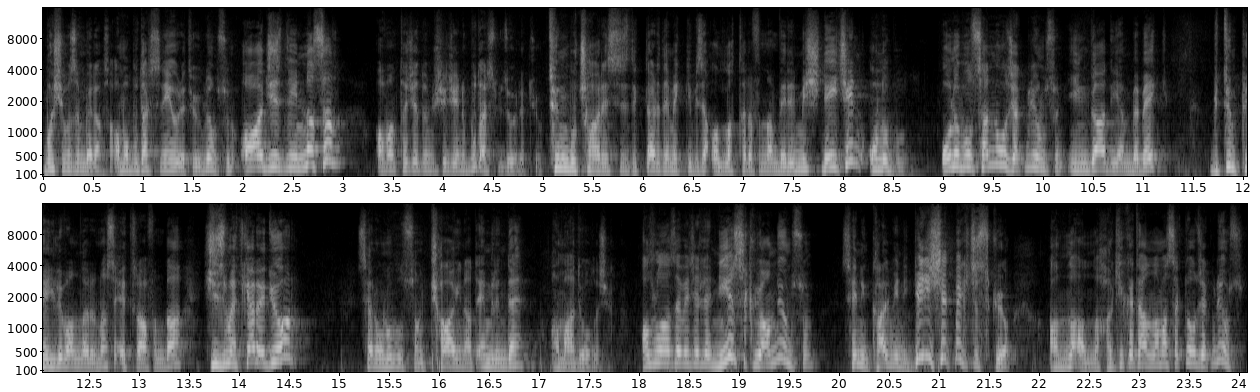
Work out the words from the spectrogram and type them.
başımızın belası. Ama bu ders neyi öğretiyor biliyor musun? Acizliğin nasıl avantaja dönüşeceğini bu ders bize öğretiyor. Tüm bu çaresizlikler demek ki bize Allah tarafından verilmiş. Ne için? Onu bul. Onu bulsan ne olacak biliyor musun? İnga diyen bebek bütün pehlivanları nasıl etrafında hizmetkar ediyor? Sen onu bulsan kainat emrinde amade olacak. Allah Azze ve Celle niye sıkıyor anlıyor musun? Senin kalbini genişletmek için sıkıyor. Anla anla. Hakikati anlamazsak ne olacak biliyor musun?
